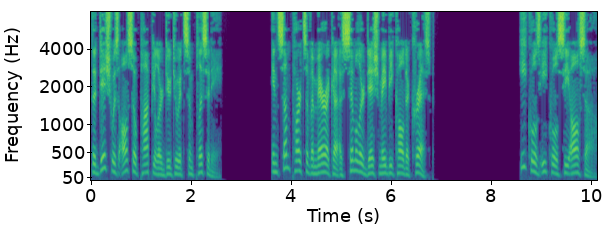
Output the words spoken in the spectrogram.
The dish was also popular due to its simplicity. In some parts of America a similar dish may be called a crisp. See also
